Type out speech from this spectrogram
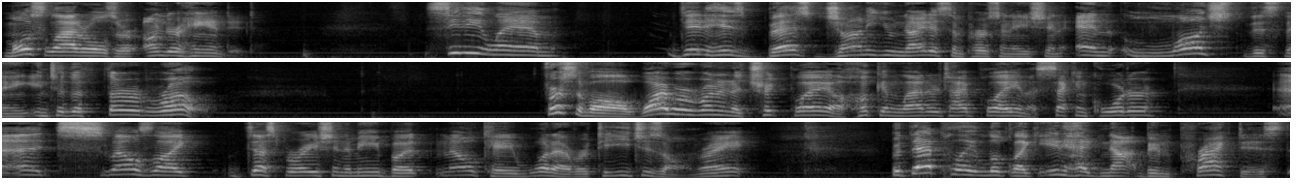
Most laterals are underhanded. CeeDee Lamb did his best Johnny Unitas impersonation and launched this thing into the third row. First of all, why we're running a trick play, a hook and ladder type play in the second quarter, eh, it smells like desperation to me, but okay, whatever. To each his own, right? But that play looked like it had not been practiced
